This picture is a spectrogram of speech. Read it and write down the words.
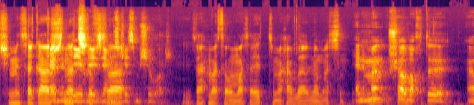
Kiminsə qarşısına çıxsa keçmişi var. zəhmət olmasa heç kimə xəbərləməsin. Yəni mən uşaq vaxtı ə,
